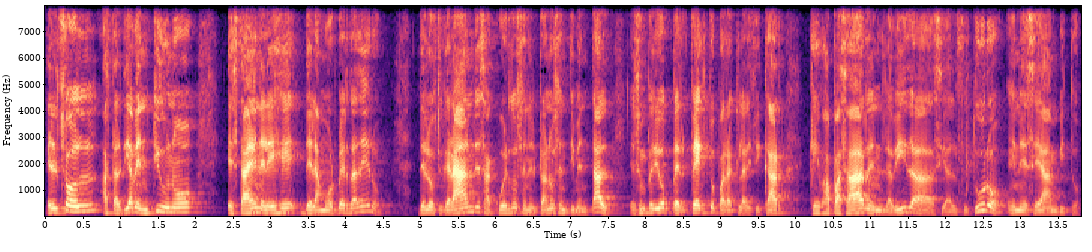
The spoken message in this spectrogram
El Sol, hasta el día 21, está en el eje del amor verdadero, de los grandes acuerdos en el plano sentimental. Es un periodo perfecto para clarificar qué va a pasar en la vida hacia el futuro en ese ámbito.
